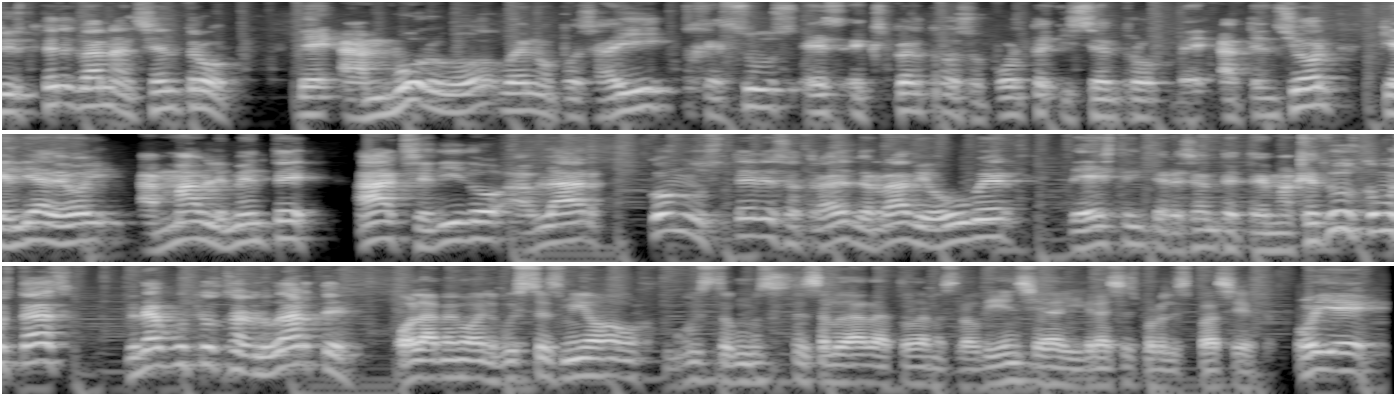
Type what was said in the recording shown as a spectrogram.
Si ustedes van al centro de Hamburgo. Bueno, pues ahí Jesús es experto de soporte y centro de atención, que el día de hoy amablemente ha accedido a hablar con ustedes a través de Radio Uber de este interesante tema. Jesús, ¿cómo estás? Me da gusto saludarte. Hola Memo, el gusto es mío. Gusto, gusto saludar a toda nuestra audiencia y gracias por el espacio. Oye,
